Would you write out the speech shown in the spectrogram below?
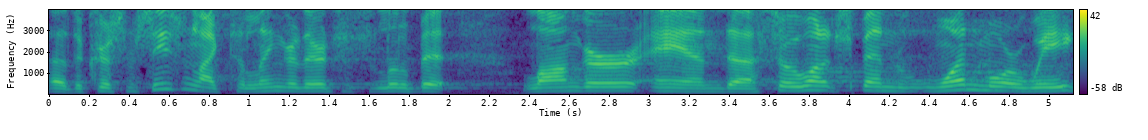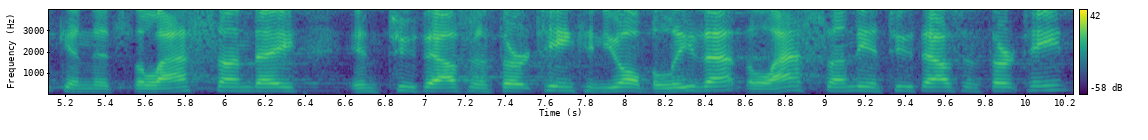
uh, the Christmas season, like to linger there just a little bit longer. And uh, so we wanted to spend one more week, and it's the last Sunday in 2013. Can you all believe that? The last Sunday in 2013?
